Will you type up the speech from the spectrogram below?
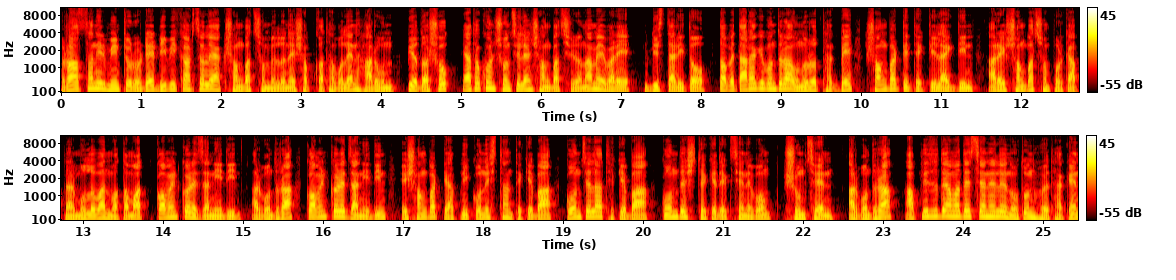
রাজধানীর মিন্টু রোডে ডিবি কার্যালয়ে এক সংবাদ সম্মেলনে সব কথা বলেন হারুন। প্রিয় দর্শক, এতক্ষণ শুনছিলেন সংবাদ শিরোনাম, এবারে বিস্তারিত। তবে তার আগে বন্ধুরা, অনুরোধ থাকবে সংবাদটিতে একটি লাইক দিন আর এই সংবাদ সম্পর্কে আপনার মূল্যবান মতামত কমেন্ট করে জানিয়ে দিন। আর বন্ধুরা, কমেন্ট করে জানিয়ে দিন এই সংবাদটি আপনি কোন স্থান থেকে বা কোন জেলা থেকে বা কোন দেশ থেকে দেখছেন এবং শুনছেন। আর বন্ধুরা, আপনি যদি আমাদের চ্যানেলে নতুন হয়ে থাকেন,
